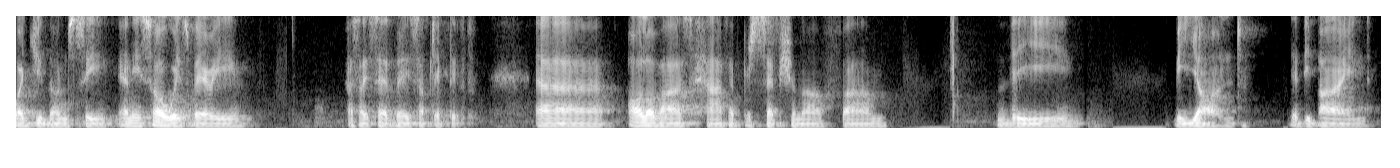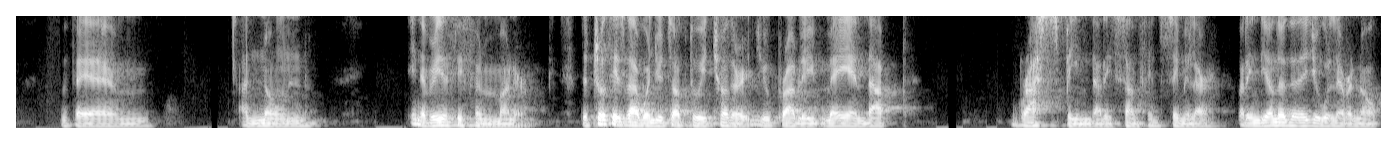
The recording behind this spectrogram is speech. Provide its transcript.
what you don't see. And it's always very, as I said, very subjective. Uh, all of us have a perception of um, the beyond, the divine, the um, unknown in a very different manner. The truth is that when you talk to each other, you probably may end up grasping that it's something similar. But in the end of the day, you will never know.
